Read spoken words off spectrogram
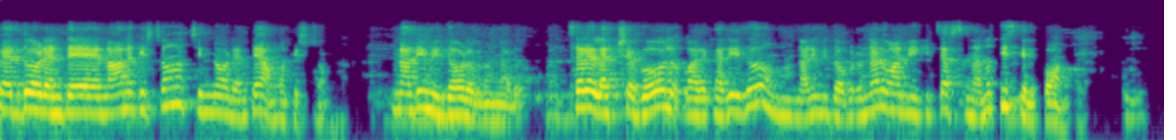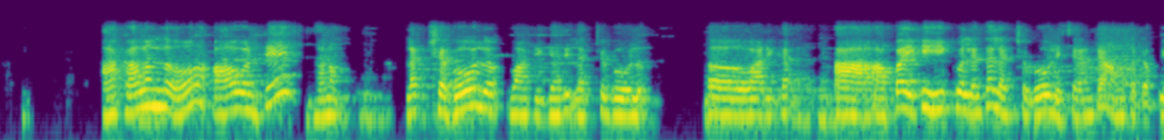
పెద్దోడంటే నాన్నకిష్టం చిన్నోడంటే అమ్మకిష్టం. నది మీద ఒకడు ఉన్నాడు. సరే లక్ష గోలు వాడి ఖరీదు నడి మీద ఒకడు ఉన్నాడు వాడిని నీకు ఇచ్చేస్తున్నాను తీసుకెళ్ళిపో ఆ కాలంలో ఆవు అంటే ధనం. లక్ష గోలు వాటి గరి లక్ష గోలు. ఆ, ఆ అబ్బాయికి ఈక్వల్ ఎంత? లక్ష గోలు ఇచ్చారంటే అంత డబ్బు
